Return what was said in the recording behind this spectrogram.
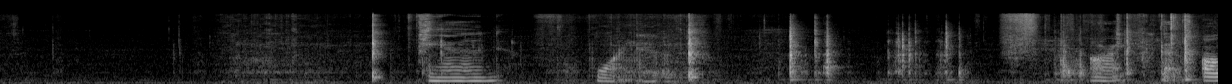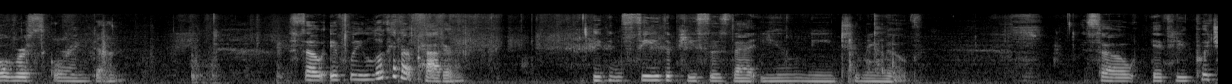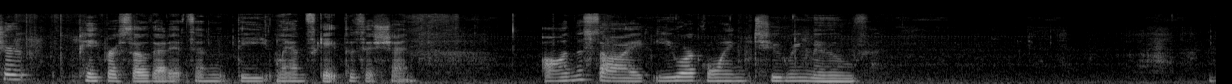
and one. All right, that's all of our scoring done. So if we look at our pattern, you can see the pieces that you need to remove. So if you put your paper so that it's in the landscape position, on the side you are going to remove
